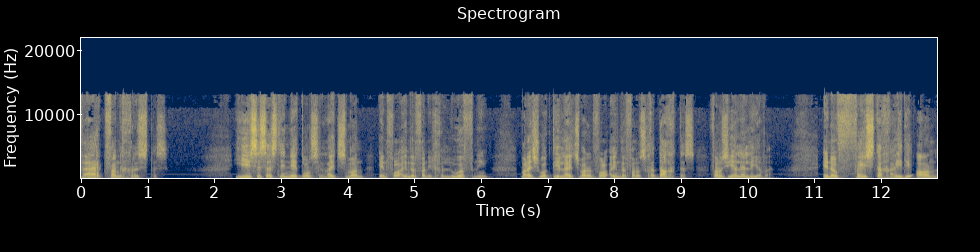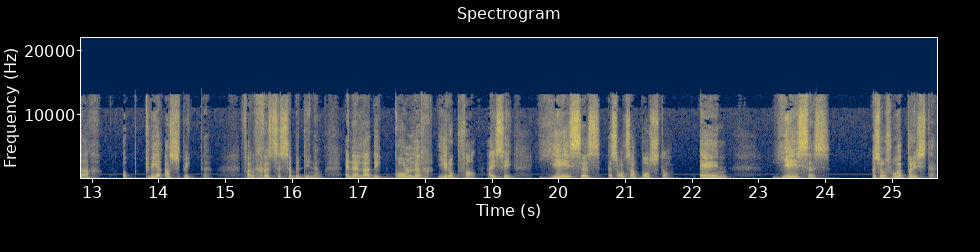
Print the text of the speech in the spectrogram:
werk van Christus. Jesus is nie net ons leidsman en volëinder van die geloof nie, maar hy's ook die leidsman en volëinder van ons gedagtes, van ons hele lewe. En nou vestig hy die aandag op twee aspekte van Christus se bediening en hy laat die kollig hierop val. Hy sê Jesus is ons apostel en Jesus is ons hoëpriester.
